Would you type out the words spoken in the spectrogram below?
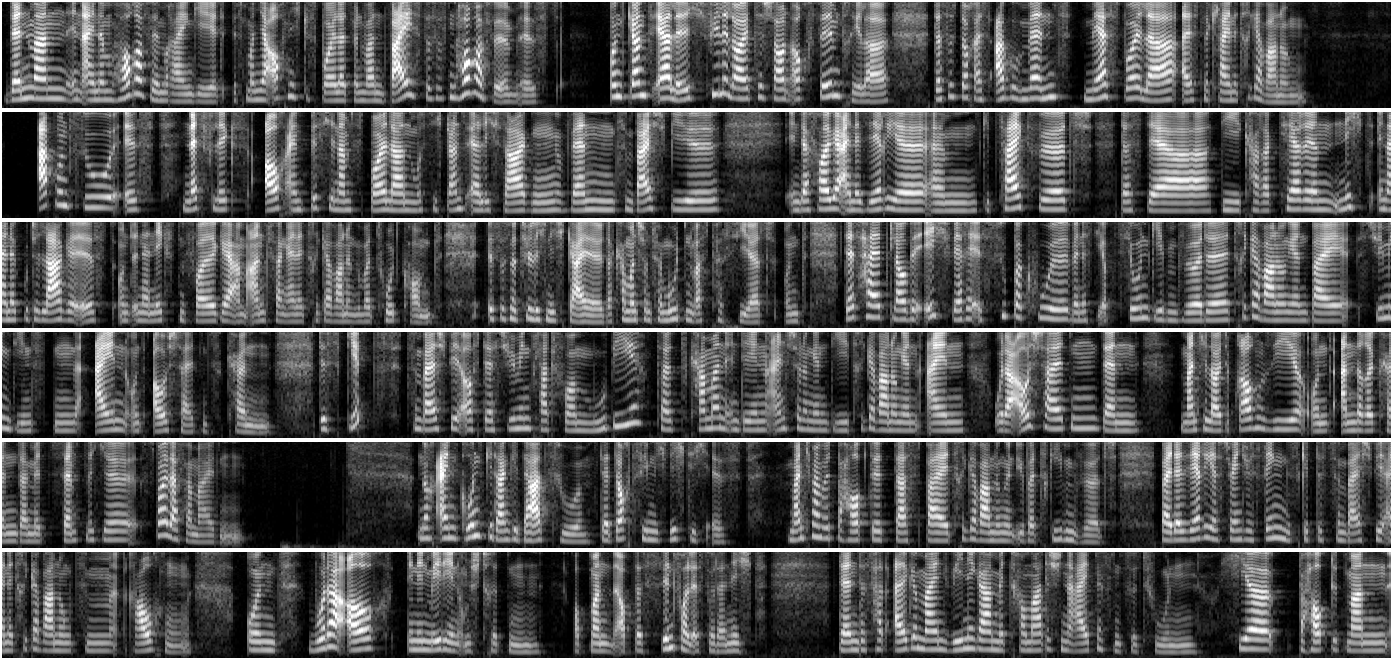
Wenn man in einem Horrorfilm reingeht, ist man ja auch nicht gespoilert, wenn man weiß, dass es ein Horrorfilm ist. Und ganz ehrlich, viele Leute schauen auch Filmtrailer. Das ist doch als Argument mehr Spoiler als eine kleine Triggerwarnung. Ab und zu ist Netflix auch ein bisschen am Spoilern, muss ich ganz ehrlich sagen, wenn zum Beispiel in der Folge eine Serie ähm, gezeigt wird, dass der, die Charakterin nicht in einer guten Lage ist und in der nächsten Folge am Anfang eine Triggerwarnung über Tod kommt, ist es natürlich nicht geil. Da kann man schon vermuten, was passiert. Und deshalb glaube ich, wäre es super cool, wenn es die Option geben würde, Triggerwarnungen bei Streamingdiensten ein- und ausschalten zu können. Das gibt's zum Beispiel auf der Streaming-Plattform Mubi. Dort kann man in den Einstellungen die Triggerwarnungen ein- oder ausschalten, denn Manche Leute brauchen sie und andere können damit sämtliche Spoiler vermeiden. Noch ein Grundgedanke dazu, der doch ziemlich wichtig ist. Manchmal wird behauptet, dass bei Triggerwarnungen übertrieben wird. Bei der Serie Stranger Things gibt es zum Beispiel eine Triggerwarnung zum Rauchen und wurde auch in den Medien umstritten, ob, man, ob das sinnvoll ist oder nicht. Denn das hat allgemein weniger mit traumatischen Ereignissen zu tun. Hier behauptet man,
